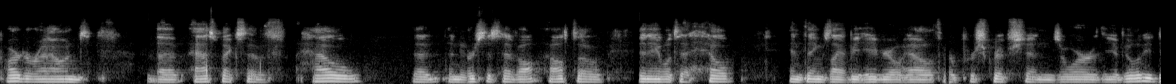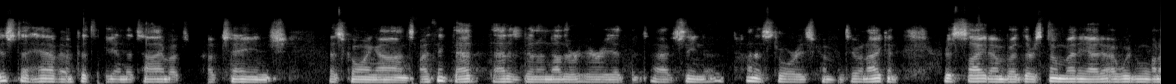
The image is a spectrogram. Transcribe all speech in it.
part around the aspects of how the, the nurses have also been able to help in things like behavioral health or prescriptions or the ability just to have empathy in the time of, of change that's going on. So I think that that has been another area that I've seen a ton of stories come into, and I can recite them, but there's so many I, I wouldn't want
